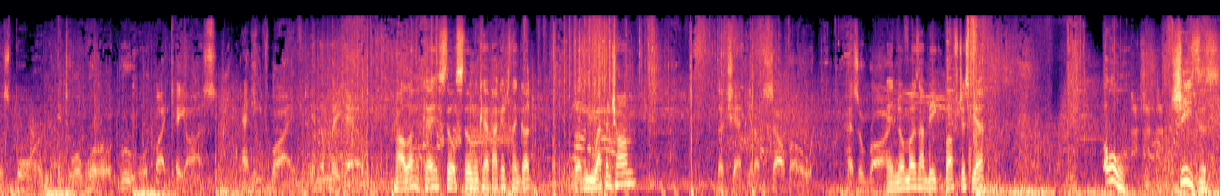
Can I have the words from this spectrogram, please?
was born into a world ruled by chaos, and he thrived in the mayhem. Prowler, okay. Still, still in care package. Thank God. Got the weapon charm. The champion of Salvo has arrived. And no Mozambique buff just yet. Oh, Jesus.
